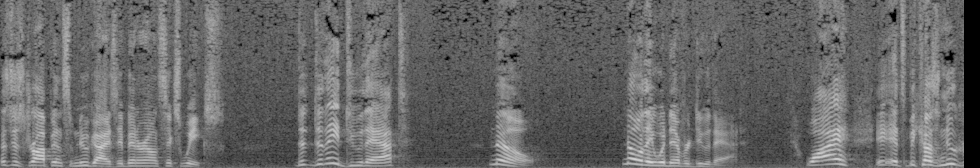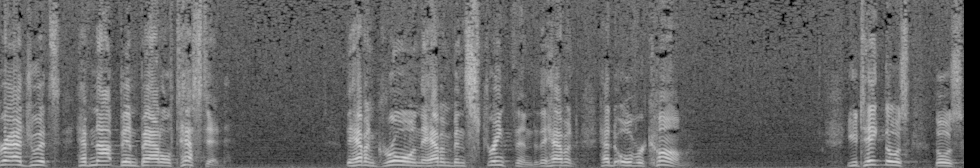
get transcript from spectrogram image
Let's just drop in some new guys. They've been around six weeks. D- do they do that? No. No, they would never do that. Why? It's because new graduates have not been battle tested. They haven't grown, they haven't been strengthened, they haven't had to overcome. You take those, those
